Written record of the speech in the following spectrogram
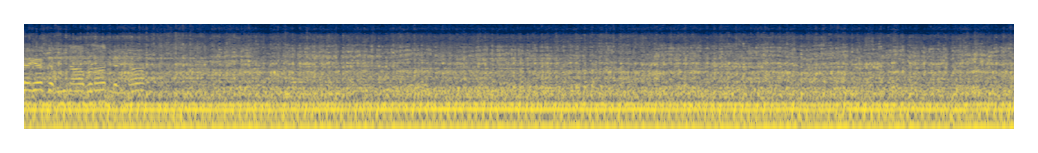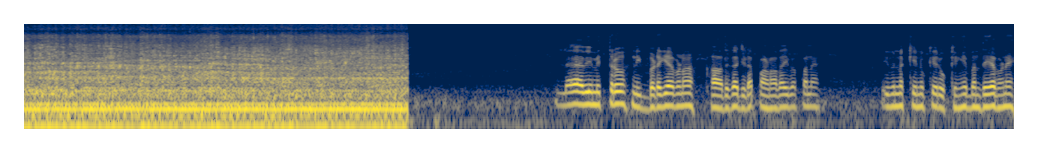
ਆ ਗਿਆ ਗੰਨਾ ਬਣਾ ਗੰਨਾ ਲੈ ਵੀ ਮਿੱਤਰੋ, ਨਿਬੜ ਗਿਆ ਆਪਣਾ। ਖਾਦ ਦਾ ਜਿਹੜਾ ਪਾਣਾ ਦਾ ਹੀ ਆਪਾਂ ਨੇ। ਇਹ ਨੱਕੇ ਨੁੱਕੇ ਰੋਕੇਂਗੇ ਬੰਦੇ ਆਪਣੇ।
